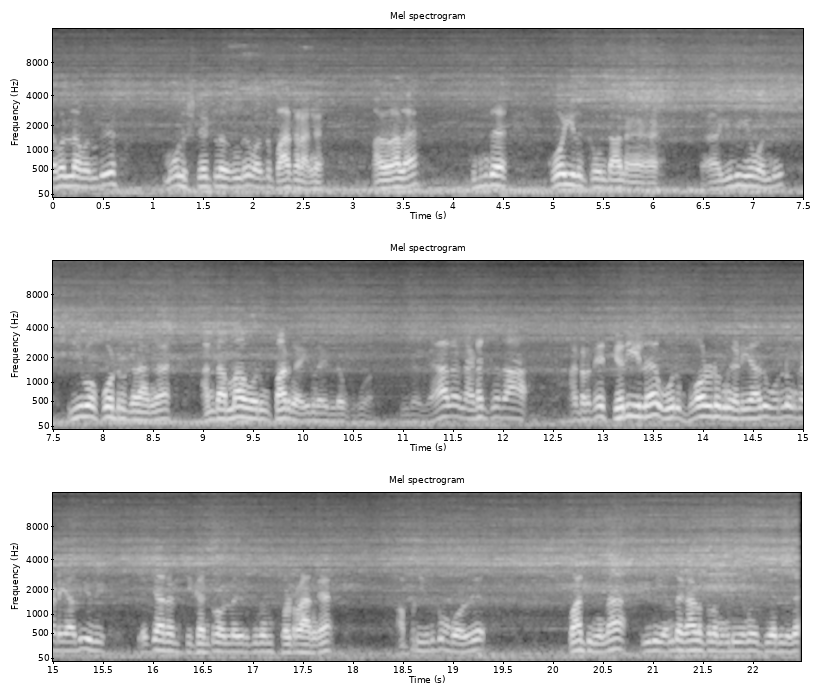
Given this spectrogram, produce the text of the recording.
லெவலில் வந்து மூணு ஸ்டேட்டில் இருந்து வந்து பார்க்குறாங்க. அதனால் இந்த கோயிலுக்கு உண்டான இதையும் வந்து ஈவோ போட்டிருக்கிறாங்க. அந்த அம்மா ஒரு பாருங்கள் இந்த இந்த இந்த வேலை நடக்குதான்றதே தெரியல. ஒரு போர்டும் கிடையாது ஒன்றும் கிடையாது. இது ஹெச்ஆர்என்சி கண்ட்ரோலில் இருக்குதுன்னு சொல்கிறாங்க அப்படி இருக்கும்போது பார்த்தீங்கன்னா இது எந்த காலத்தில் முடியுமோ தெரியல.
